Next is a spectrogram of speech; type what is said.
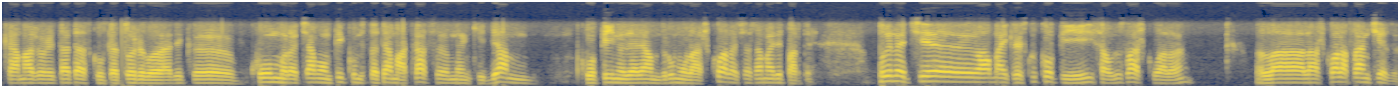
ca majoritatea ascultătorilor, adică cum răceam un pic, cum stăteam acasă, mă închideam, copiii nu dădeam drumul la școală și așa mai departe. Până ce au mai crescut copiii, s-au dus la școală, la, la școala franceză.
